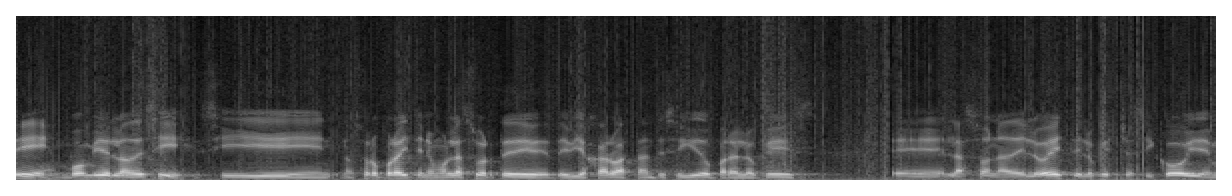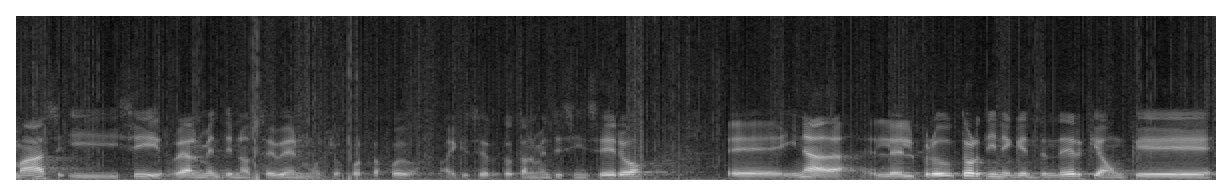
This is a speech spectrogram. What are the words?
Sí, vos bien lo decís. Si nosotros por ahí tenemos la suerte de, viajar bastante seguido para lo que es eh, la zona del oeste, lo que es Chasicó y demás, y sí, realmente no se ven muchos cortafuegos, hay que ser totalmente sincero. Eh, y nada, el, productor tiene que entender que aunque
